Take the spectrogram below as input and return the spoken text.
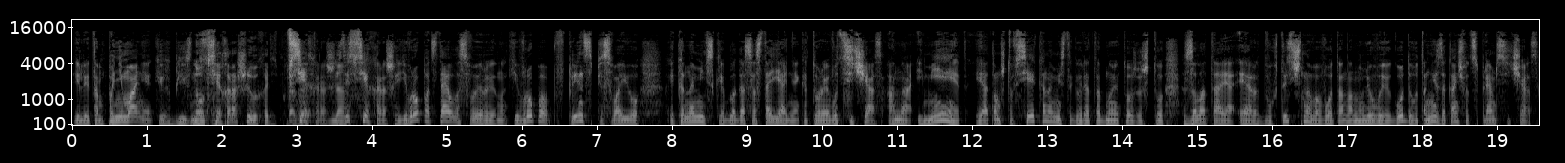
или там понимание к их бизнесу. Но все хороши, вы хотите показать. Все хороши, да. здесь все хороши. Европа отстаивала свой рынок. Европа, в принципе, свое экономическое благосостояние, которое вот сейчас она имеет, и о том, что все экономисты говорят одно и то же, что золотая эра 2000-го, вот она, нулевые годы, вот они заканчиваются прямо сейчас.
